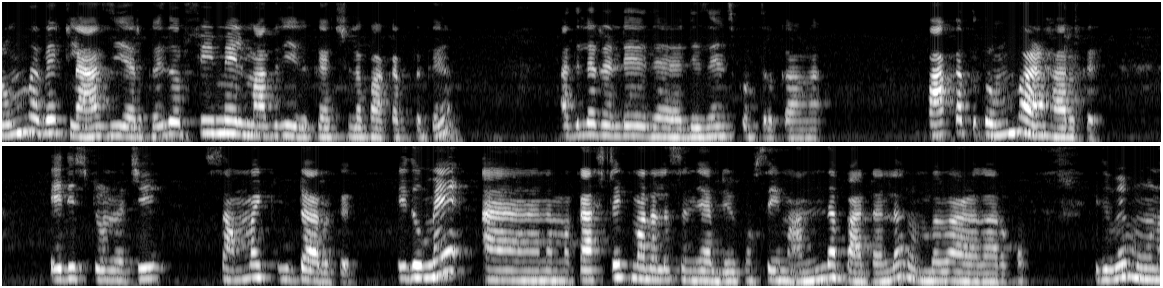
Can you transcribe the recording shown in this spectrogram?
ரொம்பவே கிளாஸியாக இருக்குது இது ஒரு ஃபீமேல் மாதிரி இருக்குது ஆக்சுவலாக பார்க்குறதுக்கு அதில் ரெண்டு டிசைன்ஸ் கொடுத்துருக்காங்க. பார்க்கறதுக்கு ரொம்ப அழகாக இருக்குது ஏடி ஸ்டோன் வச்சு செம்ம க்யூட்டாக இருக்குது இதுவுமே நம்ம காஸ்டிக் மாடலில் செஞ்சால் எப்படி இருக்கும்? சேம் அந்த பேட்டர்னில் ரொம்பவே அழகாக இருக்கும். இதுவே மூணு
